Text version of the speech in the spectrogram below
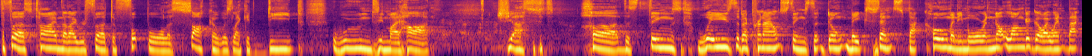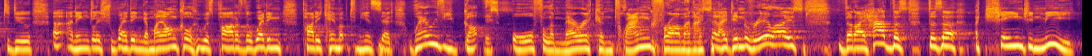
The first time that I referred to football as soccer was like a deep wound in my heart. Just There's things, ways that I pronounce things that don't make sense back home anymore. And not long ago, I went back to do uh, an English wedding, and my uncle, who was part of the wedding party, came up to me and said, Where have you got this awful American twang from? And I said, I didn't realize that I had. There's, there's a, a change in me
